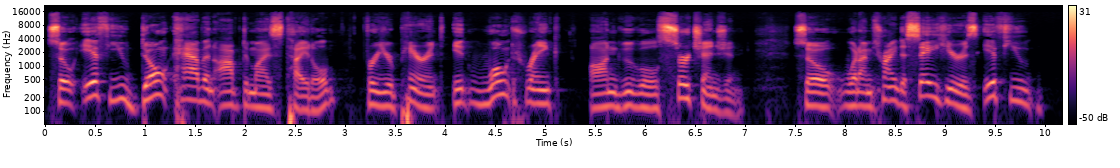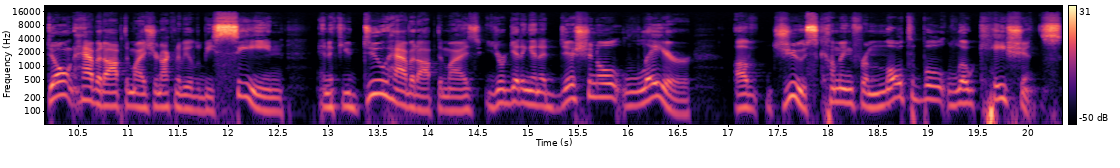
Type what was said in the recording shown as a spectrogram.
So, if you don't have an optimized title for your parent, it won't rank on Google's search engine. So, what I'm trying to say here is if you don't have it optimized, you're not going to be able to be seen and if you do have it optimized, you're getting an additional layer of juice coming from multiple locations.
